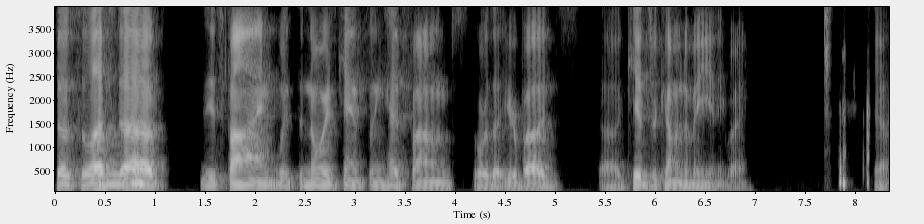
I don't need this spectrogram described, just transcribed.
So Celesta mm-hmm. is fine with the noise canceling headphones or the earbuds. Uh, kids are coming to me anyway. Yeah.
